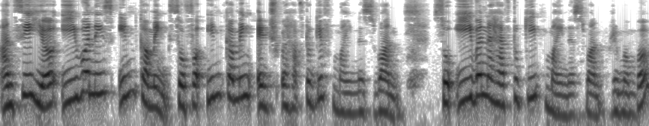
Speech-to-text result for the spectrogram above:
and see here e1 is incoming. So for incoming edge we have to give minus 1 so e1 i have to keep minus 1 remember?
